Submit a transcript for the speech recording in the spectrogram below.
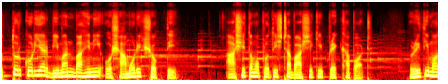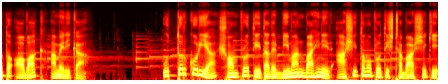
উত্তর কোরিয়ার বিমান বাহিনী ও সামরিক শক্তি। আশিতম প্রতিষ্ঠা বার্ষিকী প্রেক্ষাপট। রীতিমতো অবাক আমেরিকা। উত্তর কোরিয়া সম্প্রতি তাদের বিমান বাহিনীর আশিতম প্রতিষ্ঠা বার্ষিকী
